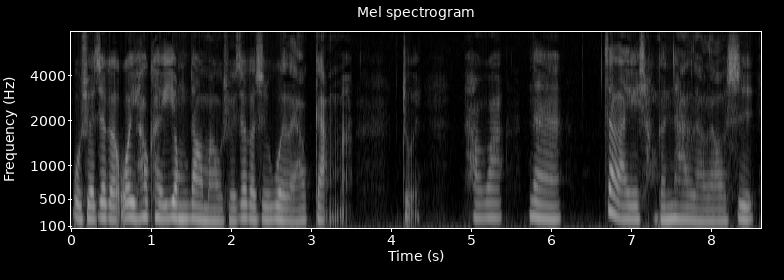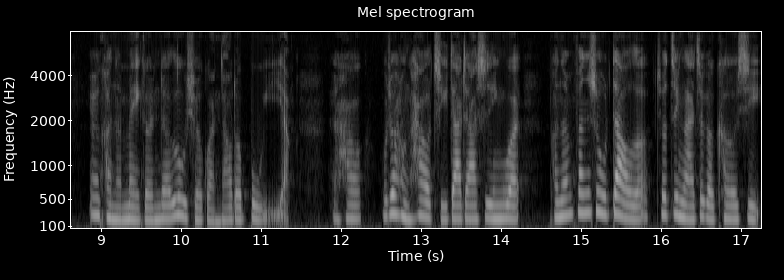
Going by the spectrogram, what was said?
我学这个，我以后可以用到吗？我学这个是为了要干嘛？对，好啊。那再来也想跟大家聊聊是，因为可能每个人的入学管道都不一样，然后。我就很好奇，大家是因为可能分数到了就进来这个科系，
